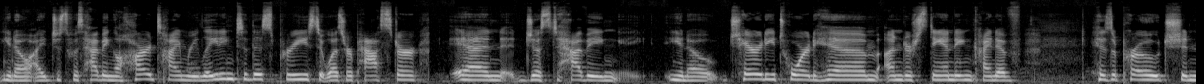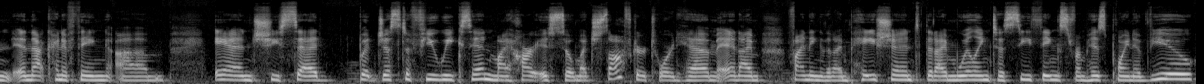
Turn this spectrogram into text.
you know i just was having a hard time relating to this priest it was her pastor and just having you know charity toward him understanding kind of his approach and, and that kind of thing. Um, and she said, but just a few weeks in, my heart is so much softer toward him, and I'm finding that I'm patient, that I'm willing to see things from his point of view,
